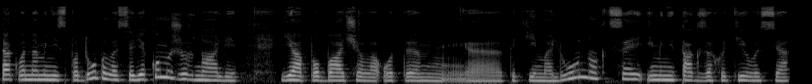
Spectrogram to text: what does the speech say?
Так вона мені сподобалася. В якому журналі я побачила от ем, е, такий малюнок цей, і мені так захотілося,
